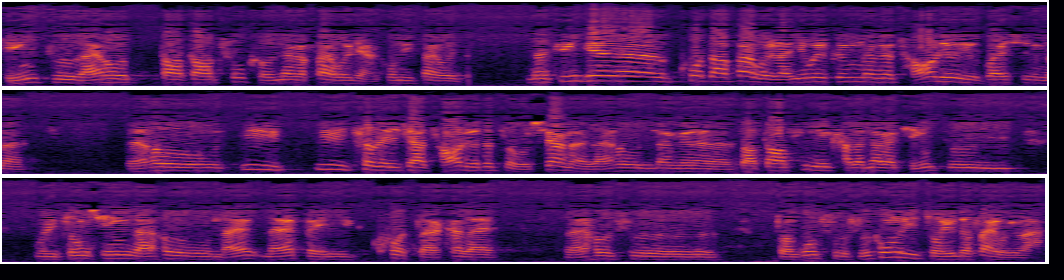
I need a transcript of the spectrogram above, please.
停止，然后到到出口那个范围两公里范围。那今天呢扩大范围了，因为跟那个潮流有关系的嘛。然后预预测了一下潮流的走向了，然后那个找到市民卡的那个停止为中心，然后南南北扩展开来，然后是总共是十公里左右的范围吧。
